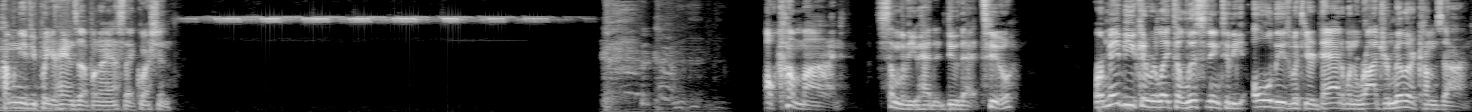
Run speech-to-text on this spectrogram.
How many of you put your hands up when I asked that question? Oh, come on. Some of you had to do that too. Or maybe you can relate to listening to the oldies with your dad when Roger Miller comes on.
